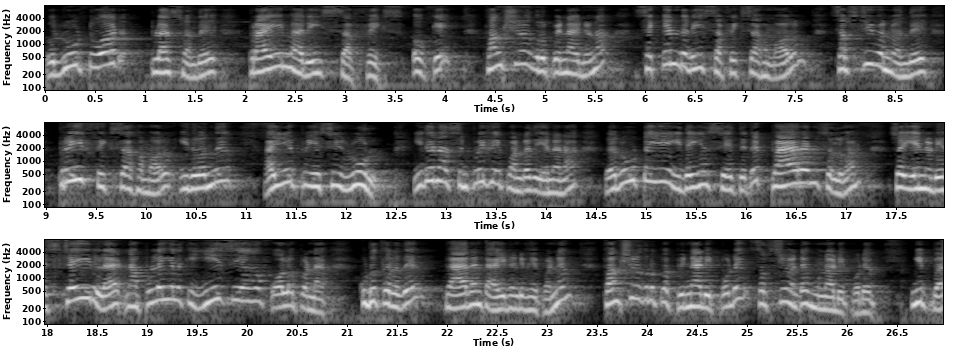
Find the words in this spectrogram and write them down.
ரூட் வேர்ட் ப்ளஸ் வந்து primary suffix okay functional group என்ன ஆயிடும்னா செகண்டரி சஃபிக்ஸ் மாறும். சப்ஸ்டிவன் வந்து ப்ரீஃபிக்ஸ் ஆக மாறும். இது வந்து ஐயூபிஎஸ்சி ரூல் இதை நான் சிம்பிளிஃபை பண்ணுறது என்னென்னா ரூட்டையும் இதையும் சேர்த்துட்டு பேரண்ட் சொல்லுவேன் ஸோ என்னுடைய ஸ்டைலில் நான் பிள்ளைங்களுக்கு ஈஸியாக ஃபாலோ பண்ண கொடுக்கறது பேரண்ட் ஐடென்டிஃபை பண்ணு ஃபங்க்ஷனல் குரூப்பை பின்னாடி போடு சப்ஸ்டியூண்ட்டை முன்னாடி போடு. இப்போ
